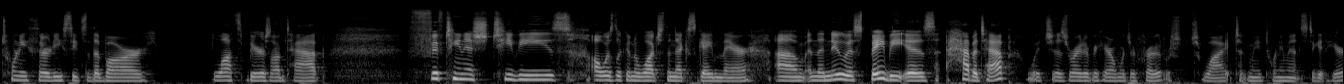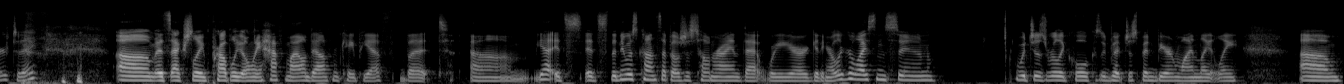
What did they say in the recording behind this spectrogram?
20, 30 seats at the bar, lots of beers on tap. 15-ish TVs, always looking to watch the next game there. Um, and the newest baby is Habitat, which is right over here on Woodruff Road, which is why it took me 20 minutes to get here today. um, it's actually probably only a half mile down from KPF, but um, yeah, it's it's the newest concept. I was just telling Ryan that we are getting our liquor license soon, which is really cool because we've just been beer and wine lately. Um,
